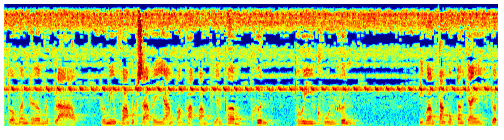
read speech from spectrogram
ำตัวเหมือนเดิมหรือเปล่า หรือมีความอุตสาห์พยายามความภาคความเพียรเพิ่มขึ้น ทวีคูณขึ้น มีความตั้งอกตั้งใจจด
